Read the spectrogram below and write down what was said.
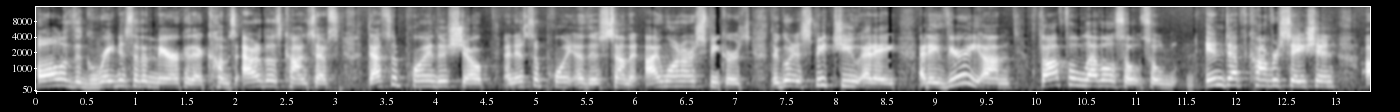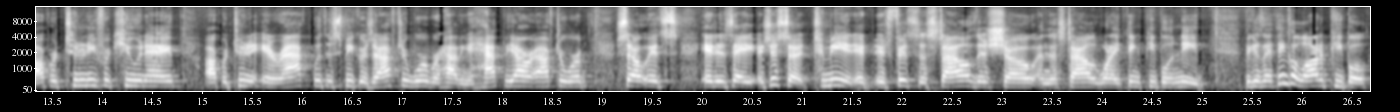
all of the greatness of America that comes out of those concepts. That's the point of this show, and it's the point of this summit. I want our speakers, they're going to speak to you at a, at a very um, thoughtful level, so, so in-depth conversation, opportunity for Q&A, opportunity to interact with the speakers afterward. We're having a happy hour afterward. So it's, it is a, it's just a, to me, it, it fits the style of this show and the style of what I think people need. Because I think a lot of people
